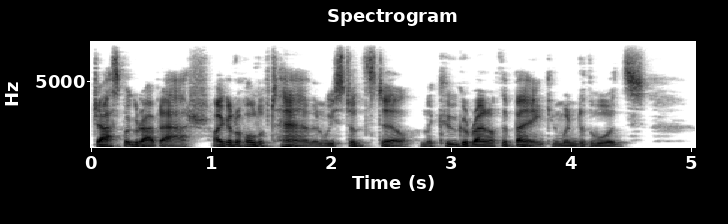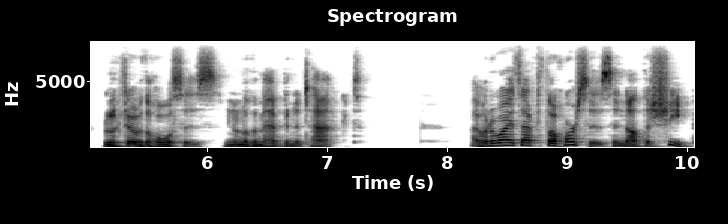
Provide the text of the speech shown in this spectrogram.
Jasper grabbed Ash, I got a hold of Tam, and we stood still, and the cougar ran off the bank and went into the woods. We looked over the horses. None of them had been attacked. I wonder why it's after the horses and not the sheep.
